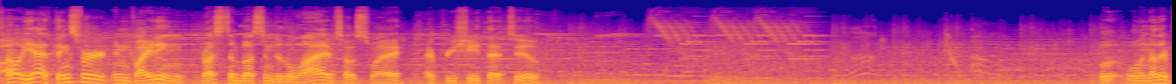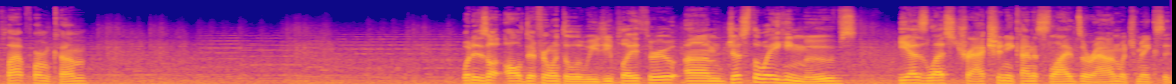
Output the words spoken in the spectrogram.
Oh yeah, thanks for inviting Rust and Bustin to the lives, Hostway. I appreciate that too. Will, will another platform come? What is all different with the Luigi playthrough? Um, just the way he moves. He has less traction, he kind of slides around, which makes it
